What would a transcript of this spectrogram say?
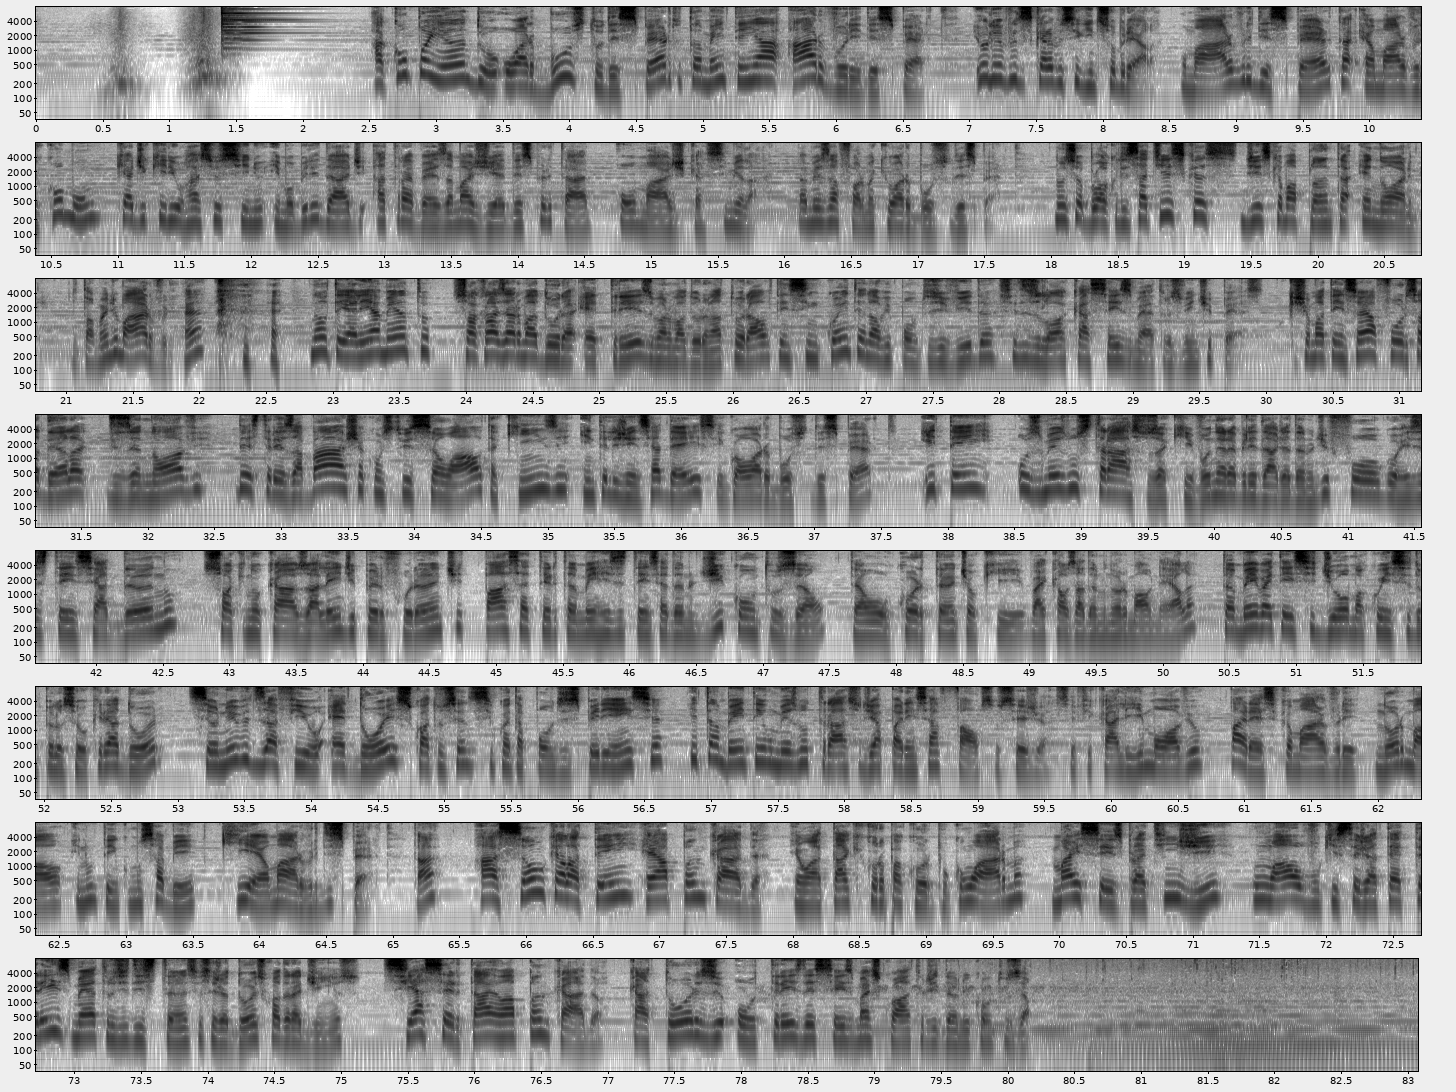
Acompanhando o arbusto desperto também tem a árvore desperta. E o livro descreve o seguinte sobre ela: Uma árvore desperta é uma árvore comum que adquiriu raciocínio e mobilidade através da magia despertar ou mágica similar, da mesma forma que o arbusto desperta. No seu bloco de estatísticas, diz que é uma planta enorme, do tamanho de uma árvore, né? Não tem alinhamento, sua classe de armadura é 13, uma armadura natural, tem 59 pontos de vida, se desloca a 6 metros 20 pés. O que chama atenção é a força dela, 19, destreza baixa, constituição alta, 15, inteligência 10, igual ao arbusto desperto. E tem os mesmos traços aqui: vulnerabilidade a dano de fogo, resistência a dano, só que no caso, além de perfurante, passa a ter também resistência a dano de contusão. Então, o cortante é o que vai causar dano normal nela. Também vai ter esse idioma conhecido pelo seu criador. Seu nível de desafio é 2, 450 pontos de experiência. E também tem o mesmo traço de aparência falsa, ou seja, se ficar ali imóvel, parece que é uma árvore normal e não tem como saber que é uma árvore desperta, tá? A ação que ela tem é a pancada. É um ataque corpo a corpo com arma, mais 6 para atingir um alvo que esteja até 3 metros de distância, ou seja, dois quadradinhos. Se acertar, é uma pancada. Ó. 14 ou 3d6 mais 4 de dano e contusão.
